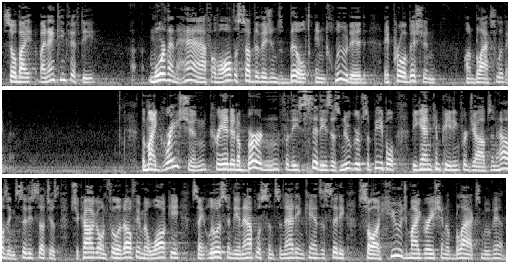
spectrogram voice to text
So by, by 1950, more than half of all the subdivisions built included a prohibition on blacks living there. The migration created a burden for these cities as new groups of people began competing for jobs and housing. Cities such as Chicago and Philadelphia, Milwaukee, St. Louis, Indianapolis, Cincinnati, and Kansas City saw a huge migration of blacks move in.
